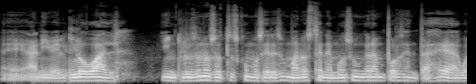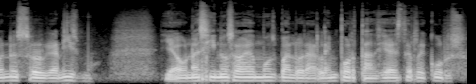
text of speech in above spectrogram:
eh, a nivel global. Incluso nosotros como seres humanos tenemos un gran porcentaje de agua en nuestro organismo y aún así no sabemos valorar la importancia de este recurso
